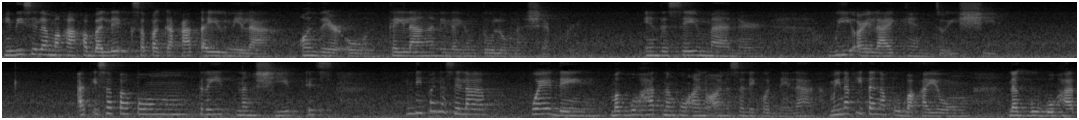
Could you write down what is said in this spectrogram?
Hindi sila makakabalik sa pagkakatayo nila on their own. Kailangan nila yung tulong ng shepherd. In the same manner, we are likened to a sheep. At isa pa pong trait ng sheep is hindi pala sila pwedeng magbuhat ng kung ano-ano sa likod nila. May nakita na po ba kayong nagbubuhat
